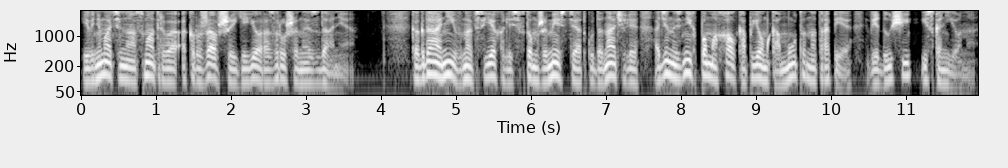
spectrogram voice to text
и внимательно осматривая окружавшие ее разрушенные здания. Когда они вновь съехались в том же месте, откуда начали, один из них помахал копьем кому-то на тропе, ведущей из каньона.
